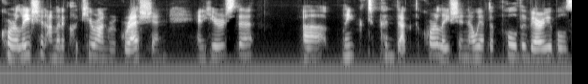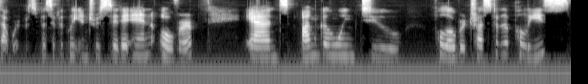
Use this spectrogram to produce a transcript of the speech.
correlation, I'm going to click here on regression, and here's the uh, link to conduct the correlation. Now we have to pull the variables that we're specifically interested in over. And I'm going to pull over trust of the police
